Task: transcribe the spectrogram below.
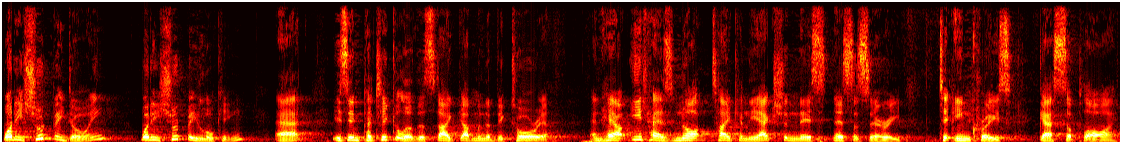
What he should be doing, what he should be looking at, is in particular the state government of Victoria and how it has not taken the action necessary to increase gas supply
